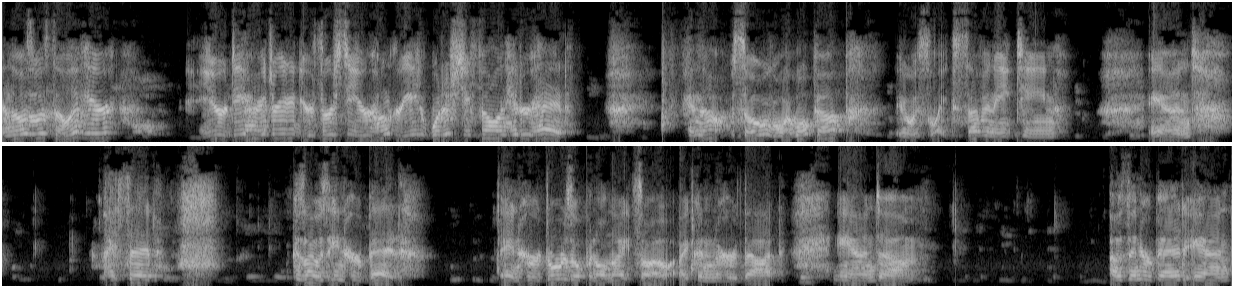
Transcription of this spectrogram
And those of us that live here, you're dehydrated, you're thirsty, you're hungry. What if she fell and hit her head? And that, so I woke up. It was like 7:18, and I said, because I was in her bed, and her door was open all night, so I couldn't have heard that. And um, I was in her bed, and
